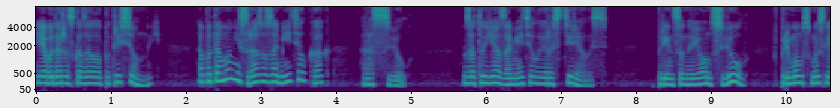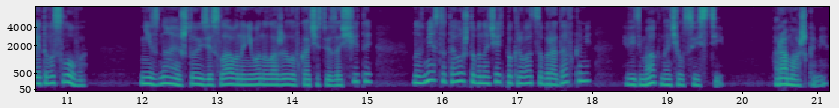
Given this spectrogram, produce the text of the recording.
Я бы даже сказала потрясенный. А потому не сразу заметил, как расцвел. Зато я заметила и растерялась. Принц Анарион свел, в прямом смысле этого слова — не зная, что Изяслава на него наложила в качестве защиты, но вместо того, чтобы начать покрываться бородавками, ведьмак начал цвести. Ромашками.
